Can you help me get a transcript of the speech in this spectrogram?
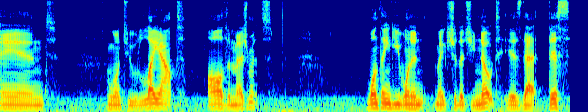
and I'm going to lay out all the measurements. One thing you want to make sure that you note is that this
